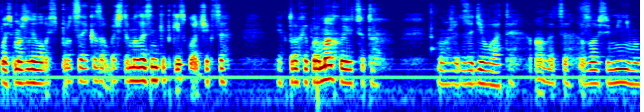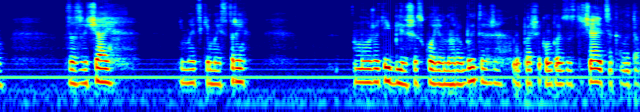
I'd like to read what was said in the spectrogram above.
Ось, можливо, ось про це я казав. Бачите, малесенький такий скольчик. Це як трохи промахується, то можуть задівати. Але це зовсім мінімум. Зазвичай німецькі майстри можуть і більше сколів наробити вже. Не перший комплект зустрічається, коли там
